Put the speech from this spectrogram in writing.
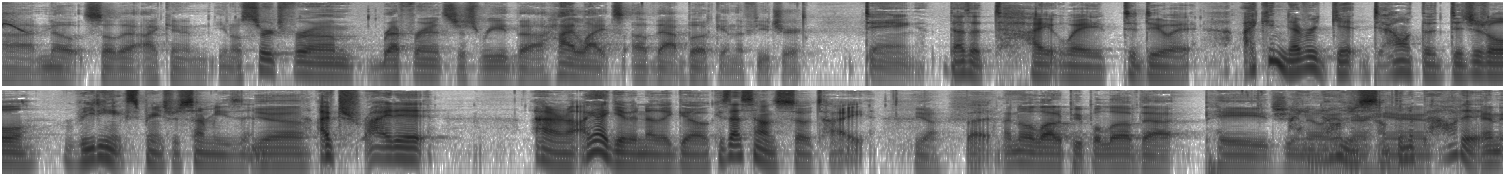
uh, note so that I can, you know, search for them, reference, just read the highlights of that book in the future. Dang, that's a tight way to do it. I can never get down with the digital reading experience for some reason. Yeah. I've tried it. I don't know. I gotta give it another go because that sounds so tight. Yeah, But- I know a lot of people love that page. You know, know, there's something hand. about it. and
